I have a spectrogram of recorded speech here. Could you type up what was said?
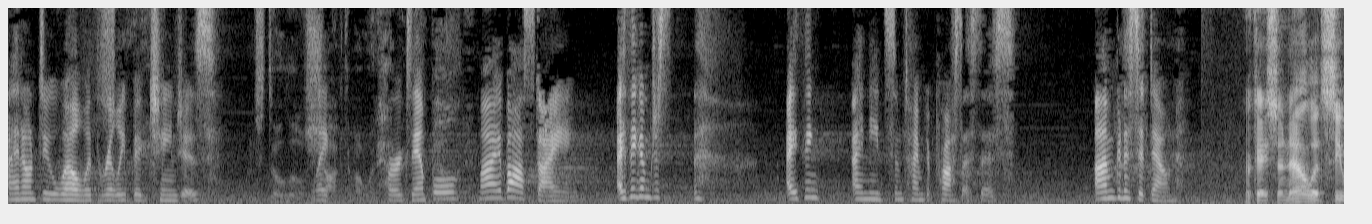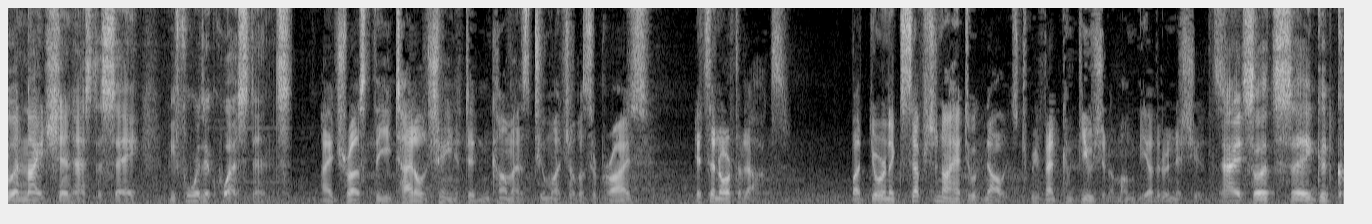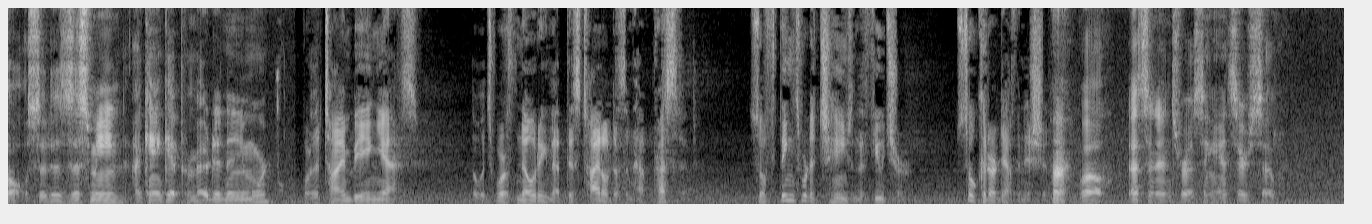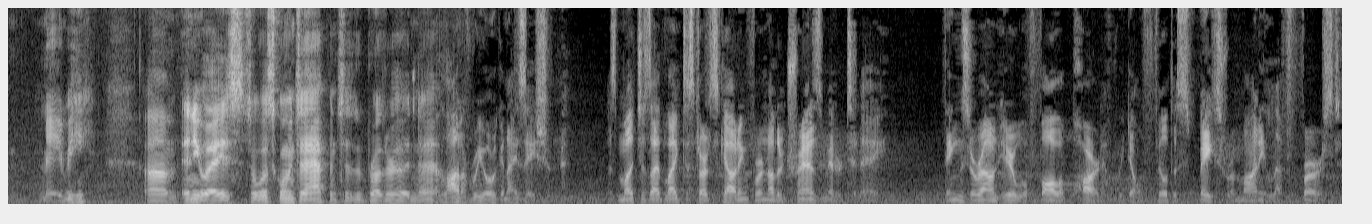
I don't do well with really big changes. I'm still a little Like, shocked about what happened. For example, my boss dying. I think I'm just. I think I need some time to process this. I'm gonna sit down. Okay, so now let's see what Knight Shin has to say before the quest ends. I trust the title change didn't come as too much of a surprise. It's unorthodox. But you're an exception I had to acknowledge to prevent confusion among the other initiates. Alright, so let's say good call. So does this mean I can't get promoted anymore? For the time being, yes. Though it's worth noting that this title doesn't have precedent. So if things were to change in the future, so could our definition. Huh, well, that's an interesting answer, so maybe. Um, anyways, so what's going to happen to the Brotherhood now? A lot of reorganization. As much as I'd like to start scouting for another transmitter today, things around here will fall apart if we don't fill the space Rahmani left first.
